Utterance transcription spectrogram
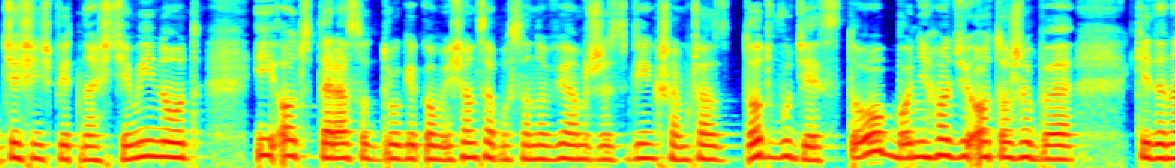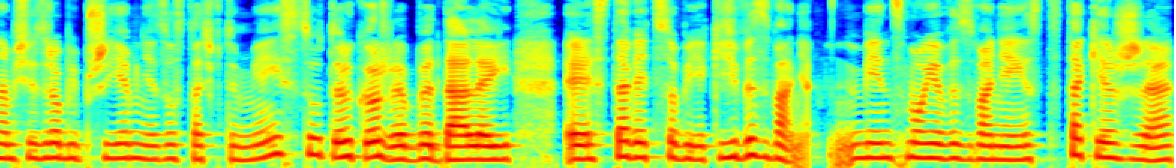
10-15 mm, minut i od teraz, od drugiego miesiąca postanowiłam, że zwiększam czas do 20, bo nie chodzi o to, żeby kiedy nam się zrobi przyjemnie zostać w tym miejscu, tylko żeby dalej e, stawiać sobie jakieś wyzwania. Więc moje wyzwanie jest takie, że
